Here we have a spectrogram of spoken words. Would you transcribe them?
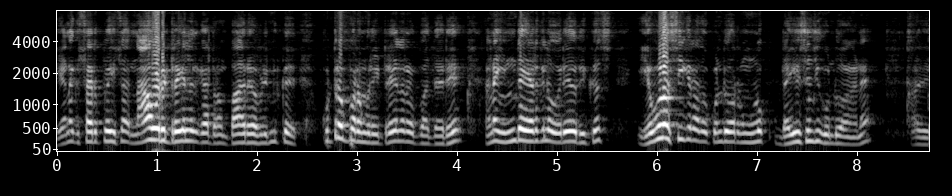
எனக்கு சர்ப்ரைஸாக நான் ஒரு ட்ரெய்லர் காட்டுறேன் பாரு அப்படின்னு குற்றப்பரம்பரை ட்ரெய்லரை பார்த்தாரு. ஆனால் இந்த இடத்துல ஒரே ஒரு ரிக்வஸ்ட் எவ்வளோ சீக்கிரம் அதை கொண்டு வரணுமோ தயவு செஞ்சு கொண்டு வாங்கினேன். அது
